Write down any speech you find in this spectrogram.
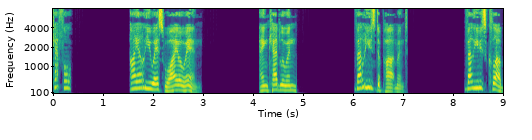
CAFL ILUSYON Ang Kadluan Values Department. Values Club.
